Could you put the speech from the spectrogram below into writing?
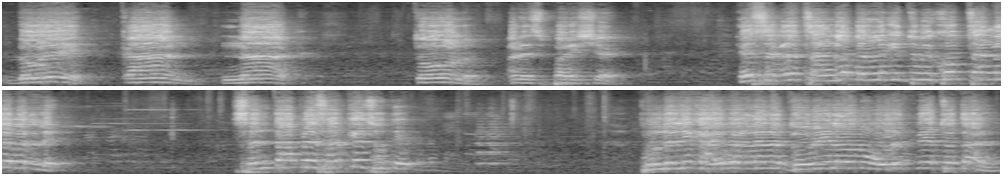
डोळे कान नाक तोंड आणि स्पर्श. हे सगळं चांगलं बनलं की तुम्ही खूप चांगले बनले. संत आपल्यासारखेच होते. पुंडलिक आई वडिलांना दोरी लावून ओळख देत होता.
